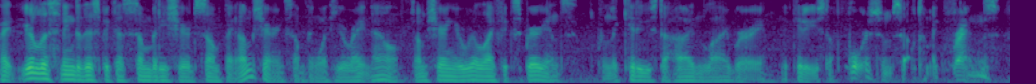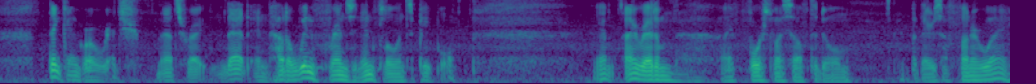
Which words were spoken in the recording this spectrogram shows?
Right? You're listening to this because somebody shared something. I'm sharing something with you right now. I'm sharing your real life experience from the kid who used to hide in the library, the kid who used to force himself to make friends, think and grow rich. That's right. That and how to win friends and influence people. Yep, I read them. I forced myself to do them. But there's a funner way.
